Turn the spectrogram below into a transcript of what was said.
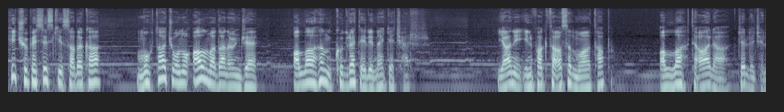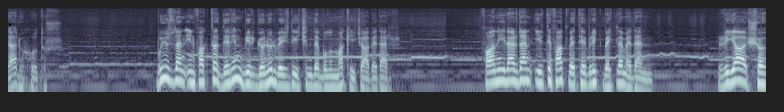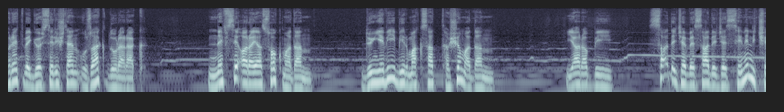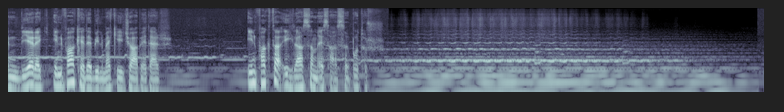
Hiç şüphesiz ki sadaka, muhtaç onu almadan önce Allah'ın kudret eline geçer. Yani infakta asıl muhatap, Allah Teala Celle Celaluhu'dur. Bu yüzden infakta derin bir gönül vecdi içinde bulunmak icap eder. Fanilerden iltifat ve tebrik beklemeden, riya, şöhret ve gösterişten uzak durarak, nefsi araya sokmadan, dünyevi bir maksat taşımadan, Ya Rabbi, sadece ve sadece senin için diyerek infak edebilmek icap eder.'' İnfakta ihlasın esası budur.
